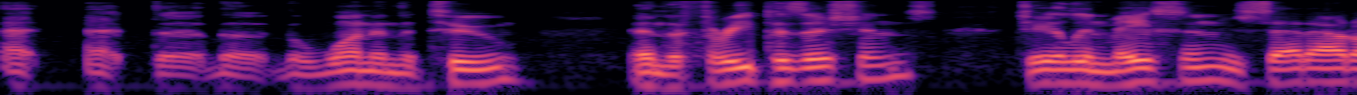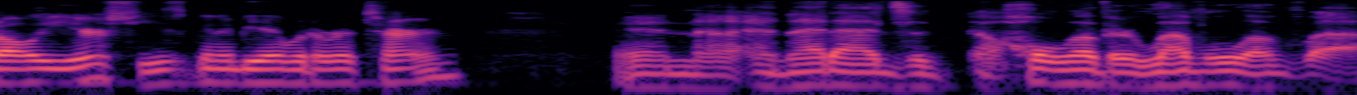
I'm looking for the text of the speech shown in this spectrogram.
at, at the, the the one and the two and the three positions. Jailyn Mason, who sat out all year, she's going to be able to return and uh, and that adds a, a, whole other level of uh,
